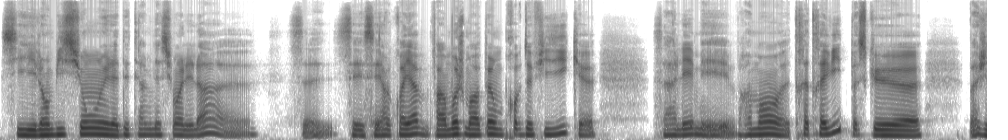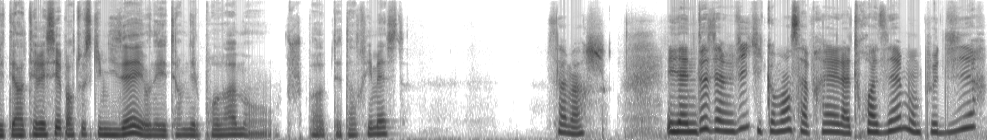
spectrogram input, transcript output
si l'ambition et la détermination elle est là, euh, c'est incroyable. Enfin moi je me rappelle mon prof de physique, ça allait mais vraiment très très vite parce que bah, j'étais intéressé par tout ce qu'il me disait et on avait terminé le programme en je sais pas peut-être un trimestre. Ça marche. Et il y a une deuxième vie qui commence après la troisième, on peut dire,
